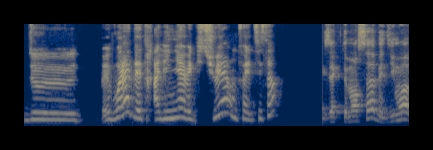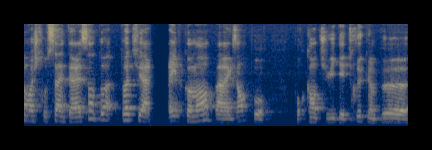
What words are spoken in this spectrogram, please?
de, ben voilà, d'être aligné avec qui tu es, en fait, c'est ça? Exactement ça. Mais dis-moi, moi je trouve ça intéressant. Toi, toi, tu arrives comment, par exemple, pour, pour quand tu vis des trucs un peu,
